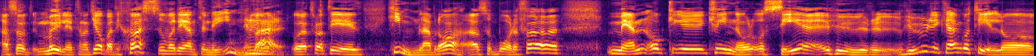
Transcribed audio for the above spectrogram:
alltså möjligheten att jobba till sjöss och vad det egentligen det innebär. Mm. Och jag tror att det är himla bra, alltså både för män och eh, kvinnor att se hur, hur det kan gå till och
